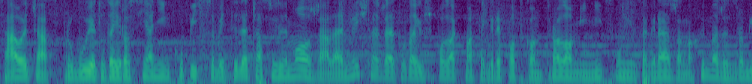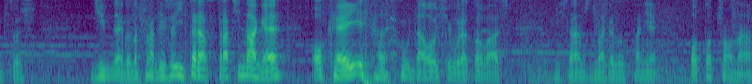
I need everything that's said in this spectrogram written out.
Cały czas próbuje tutaj Rosjanin kupić sobie tyle czasu, ile może, ale myślę, że tutaj już Polak ma tę grę pod kontrolą i nic mu nie zagraża, no chyba, że zrobi coś dziwnego. Na przykład, jeżeli teraz straci nagę, okej, ale udało się uratować. Myślałem, że naga zostanie otoczona.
